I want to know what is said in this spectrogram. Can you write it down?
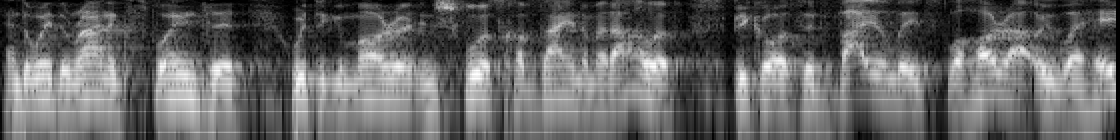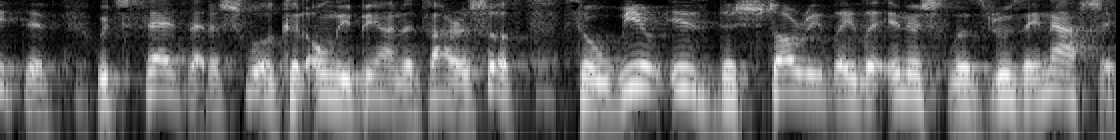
and the way the Ran explains it with the Gemara in Shvuas Chav Zayin Amar Aleph, because it violates lahara or lahetiv, which says that a shvu could only be on a dvar So where is the shari leila inish lizruze nafshe?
